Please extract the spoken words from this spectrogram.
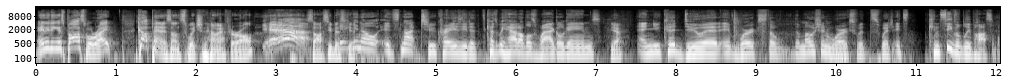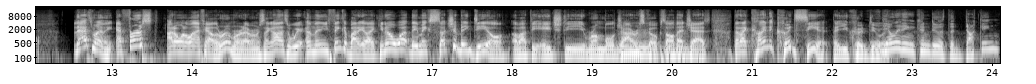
Anything is possible, right? Cuphead is on Switch now, after all. Yeah. Saucy It- Biscuit. you know, it's not too crazy to because we had all those waggle games. Yeah. And you could do it. It works. The the motion works with Switch. It's conceivably possible. That's my thing. At first, I don't want to laugh you out of the room or whatever. I'm just like, oh, that's weird. And then you think about it, you're like, you know what? They make such a big deal about the HD rumble gyroscopes, all that jazz, that I kind of could see it that you could do The it. The only thing you couldn't do is the ducking.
